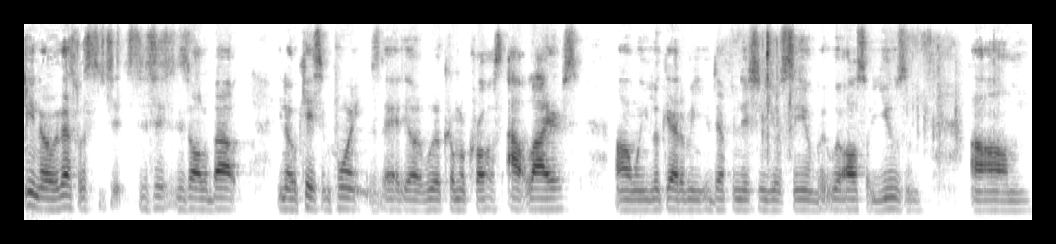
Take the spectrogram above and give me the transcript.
you know, that's what statistics is all about. You know, case in point is that uh, we'll come across outliers. Uh, when you look at them in your definition, you'll see them, but we'll also use them. Um,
